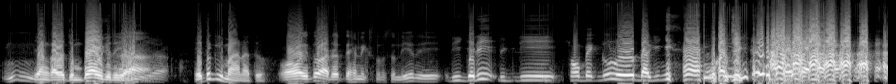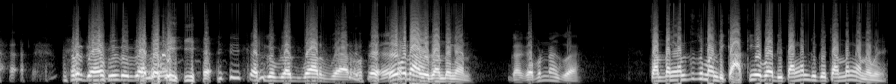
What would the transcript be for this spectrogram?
Mm. yang kalau jempol gitu ya Ah. Iya. itu gimana tuh Oh, itu ada teknik tersendiri. Di, jadi di, disobek dulu dagingnya. wajib Berdabul berdabul. iya kan gua bilang barbar. Lu pernah lu cantengan Gak pernah gua. cantengan itu cuma di kaki apa di tangan juga cantengan namanya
